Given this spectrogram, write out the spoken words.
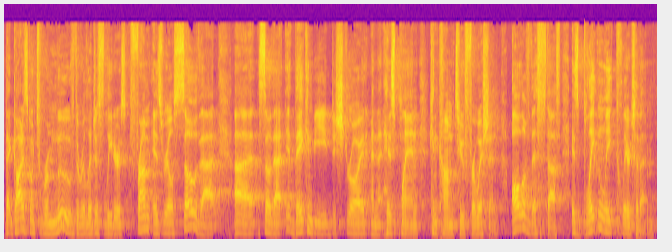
that God is going to remove the religious leaders from Israel so that, uh, so that it, they can be destroyed and that his plan can come to fruition. All of this stuff is blatantly clear to them.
